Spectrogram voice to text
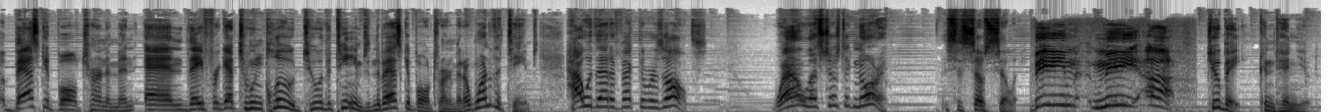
a, basketball tournament and they forget to include two of the teams in the basketball tournament or one of the teams. How would that affect the results? Well, let's just ignore it. This is so silly. Beam me up. To be continued.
